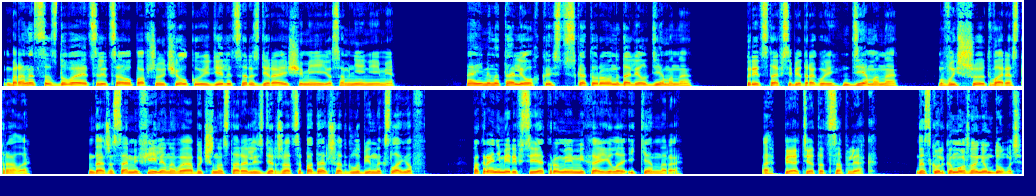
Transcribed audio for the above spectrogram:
Баронесса сдувает с лица упавшую челку и делится раздирающими ее сомнениями. А именно та легкость, с которой он одолел демона. Представь себе, дорогой, демона, высшую тварь астрала. Даже сами Филиновы обычно старались держаться подальше от глубинных слоев. По крайней мере, все, кроме Михаила и Кеннера. Опять этот сопляк. Да сколько можно о нем думать?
